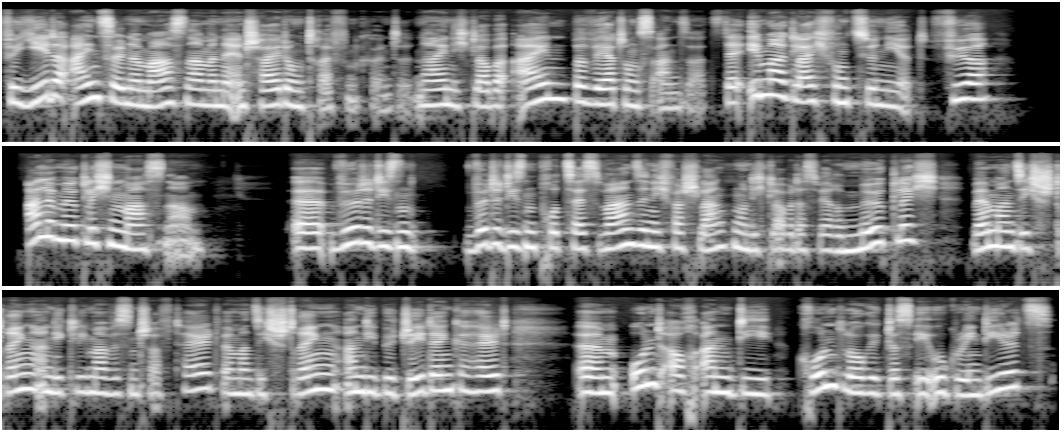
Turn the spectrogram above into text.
für jede einzelne Maßnahme eine Entscheidung treffen könnte. Nein, ich glaube, ein Bewertungsansatz, der immer gleich funktioniert für alle möglichen Maßnahmen, äh, würde diesen würde diesen Prozess wahnsinnig verschlanken und ich glaube, das wäre möglich, wenn man sich streng an die Klimawissenschaft hält, wenn man sich streng an die Budgetdenke hält ähm, und auch an die Grundlogik des EU Green Deals.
